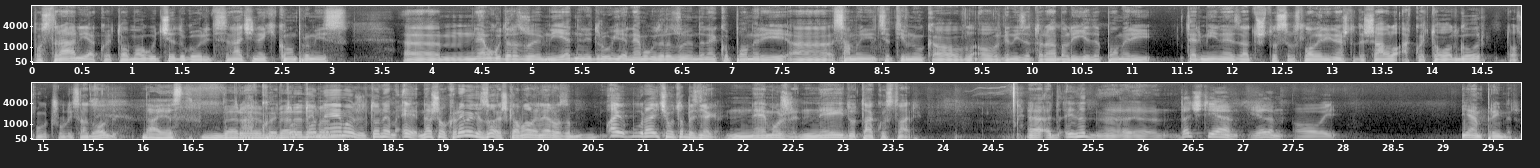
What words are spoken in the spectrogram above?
po strani, ako je to moguće, dogovoriti se, naći neki kompromis. Um, ne mogu da razumem ni jedne ni druge, ne mogu da razumem da neko pomeri uh, samo inicijativno kao organizator ABA lige da pomeri termine zato što se u Sloveniji nešto dešavalo, ako je to odgovor, to smo ga čuli sad ovde. Da, jest. Verujem, Ako je to, verujem da to ima... ne može, to nema. E, znaš, ako nema ga zoveš kao malo je nervozan, aj, uradit ćemo to bez njega. Ne može, ne idu tako stvari. Da- da- daću ti jedan, jedan, ovaj, jedan primer,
